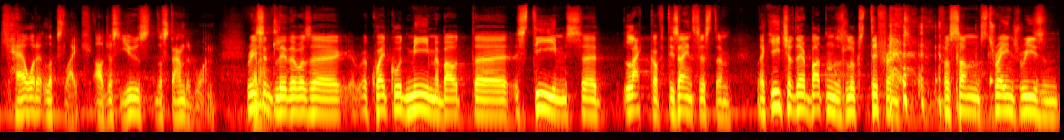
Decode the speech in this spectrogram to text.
care what it looks like. I'll just use the standard one. Recently, there was a, a quite good meme about uh, Steam's uh, lack of design system. Like each of their buttons looks different for some strange reason.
